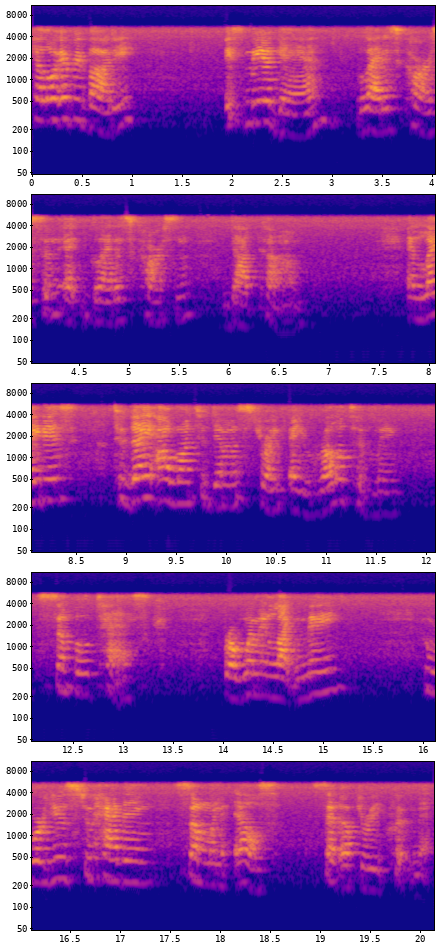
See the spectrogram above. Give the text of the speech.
Hello everybody, it's me again, Gladys Carson at GladysCarson.com. And ladies, today I want to demonstrate a relatively simple task for women like me who are used to having someone else set up your equipment.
